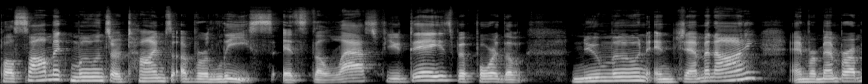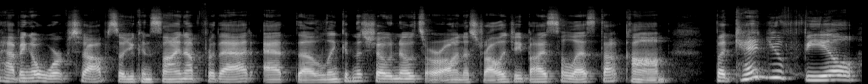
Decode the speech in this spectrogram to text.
Balsamic moons are times of release. It's the last few days before the new moon in Gemini. And remember, I'm having a workshop, so you can sign up for that at the link in the show notes or on astrologybyceleste.com. But can you feel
